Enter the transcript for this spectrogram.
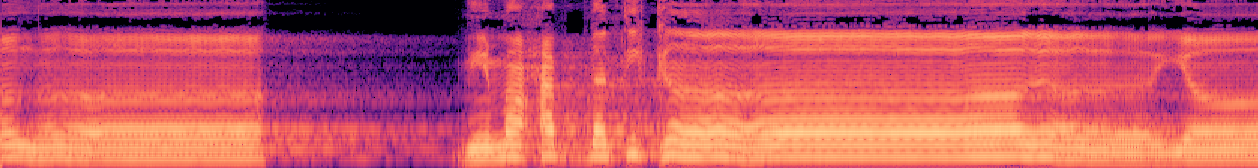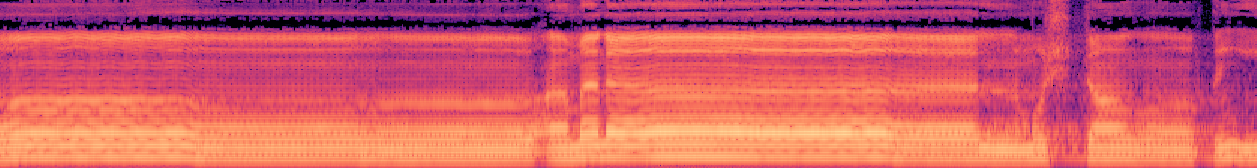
بمحبتك يا أمنا. مشتاقين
